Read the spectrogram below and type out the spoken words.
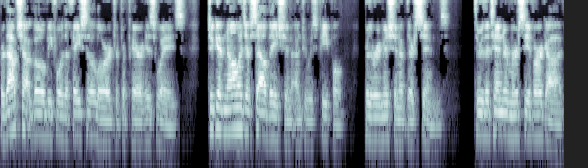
for thou shalt go before the face of the Lord to prepare his ways, to give knowledge of salvation unto his people, for the remission of their sins through the tender mercy of our God,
